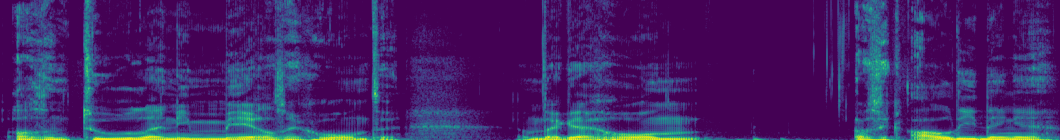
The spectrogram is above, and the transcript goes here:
als een tool en niet meer als een gewoonte. Omdat ik daar gewoon... Als ik al die dingen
